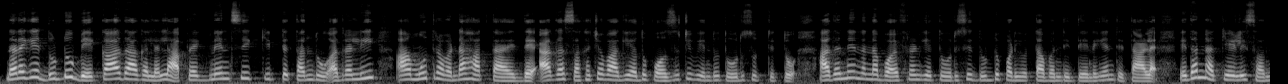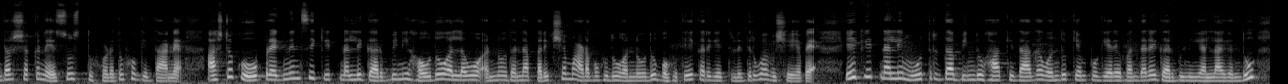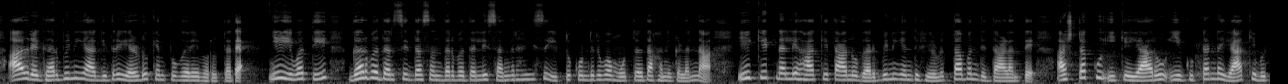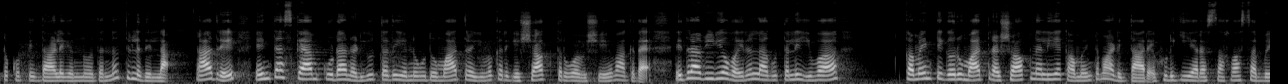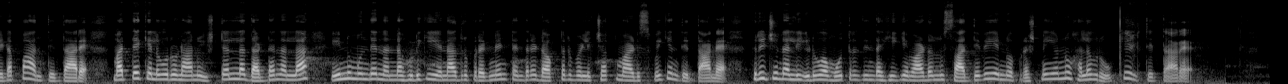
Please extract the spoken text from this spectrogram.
ನನಗೆ ದುಡ್ಡು ಬೇಕಾದಾಗಲೆಲ್ಲ ಪ್ರೆಗ್ನೆನ್ಸಿ ಕಿಟ್ ತಂದು ಅದರಲ್ಲಿ ಆ ಮೂತ್ರವನ್ನು ಹಾಕ್ತಾ ಇದ್ದೆ ಆಗ ಸಹಜವಾಗಿ ಅದು ಪಾಸಿಟಿವ್ ಎಂದು ತೋರಿಸುತ್ತಿತ್ತು. ಅದನ್ನೇ ನನ್ನ ಬಾಯ್ಫ್ರೆಂಡ್ಗೆ ತೋರಿಸಿ ದುಡ್ಡು ಪಡೆಯುತ್ತಾ ಬಂದಿದ್ದೇನೆ ಎಂದಿದ್ದಾಳೆ. ಇದನ್ನ ಕೇಳಿ ಸಂದರ್ಶಕನೇ ಸುಸ್ತು ಹೊಡೆದು ಹೋಗಿದ್ದಾನೆ. ಅಷ್ಟಕ್ಕೂ ಪ್ರೆಗ್ನೆನ್ಸಿ ಕಿಟ್ನಲ್ಲಿ ಗರ್ಭಿಣಿ ಹೌದೋ ಅಲ್ಲವೋ ಅನ್ನೋದನ್ನ ಪರೀಕ್ಷೆ ಮಾಡಬಹುದು ಅನ್ನೋದು ಬಹುತೇಕರಿಗೆ ತಿಳಿದಿರುವ ವಿಷಯವೇ. ಈ ಕಿಟ್ನಲ್ಲಿ ಮೂತ್ರದ ಬಿಂದು ಹಾಕಿದಾಗ ಒಂದು ಕೆಂಪು ಗೆರೆ ಬಂದರೆ ಗರ್ಭಿಣಿಯಲ್ಲ ಎಂದು, ಆದರೆ ಗರ್ಭಿಣಿಯಾಗಿದ್ದರೆ ಎರಡು ಕೆಂಪು ಗೆರೆ ಬರುತ್ತದೆ. ಈ ಯುವತಿ ಗರ್ಭ ಧರಿಸಿದ್ದ ಸಂದರ್ಭದಲ್ಲಿ ಸಂಗ್ರಹಿಸಿ ಇಟ್ಟುಕೊಂಡಿರುವ ಮೂತ್ರದ ಹನಿಗಳನ್ನ ಈ ಕಿಟ್ನಲ್ಲಿ ಹಾಕಿ ತಾನು ಗರ್ಭಿಣಿ ಎಂದು ಹೇಳುತ್ತಾ ಬಂದಿದ್ದಾಳಂತೆ. ಅಷ್ಟಕ್ಕೂ ಈಕೆ ಯಾರು? ಈ ಗುಟ್ಟನ್ನ ಯಾಕೆ ಬಿಟ್ಟುಕೊಟ್ಟಿದ್ದಾಳೆ ಎನ್ನುವುದನ್ನು ತಿಳಿದಿಲ್ಲ. ಆದರೆ ಎಂಥ ಸ್ಕ್ಯಾಮ್ ಕೂಡ ನಡೆಯುತ್ತದೆ ಎನ್ನುವುದು ಮಾತ್ರ ಯುವಕರಿಗೆ ಶಾಕ್ ತರುವ ವಿಷಯವಾಗಿದೆ. ಇದರ ವಿಡಿಯೋ ವೈರಲ್ ಆಗುತ್ತಲೇ ಯುವ ಕಮೆಂಟಿಗರು ಮಾತ್ರ ಶಾಕ್ನಲ್ಲಿಯೇ ಕಮೆಂಟ್ ಮಾಡಿದ್ದಾರೆ. ಹುಡುಗಿಯರ ಸಹವಾಸ ಬೇಡಪ್ಪ ಅಂತಿದ್ದಾರೆ. ಮತ್ತೆ ಕೆಲವರು, ನಾನು ಇಷ್ಟೆಲ್ಲ ದಡ್ಡನಲ್ಲ, ಇನ್ನು ಮುಂದೆ ನನ್ನ ಹುಡುಗಿ ಏನಾದರೂ ಪ್ರೆಗ್ನೆಂಟ್ ಎಂದರೆ ಡಾಕ್ಟರ್ ಬಳಿ ಚೆಕ್ ಮಾಡಿಸುವೆ ಎಂದಿದ್ದಾನೆ. ಫ್ರಿಜ್ನಲ್ಲಿ ಇಡುವ ಮೂತ್ರದಿಂದ ಹೀಗೆ ಮಾಡಲು ಸಾಧ್ಯವೇ ಎನ್ನುವ ಪ್ರಶ್ನೆಯನ್ನು ಹಲವರು ಕೇಳ್ತಿದ್ದಾರೆ.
